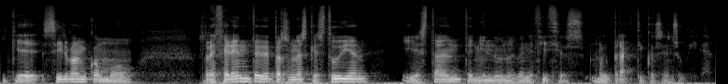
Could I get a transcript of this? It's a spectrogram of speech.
y que sirvan como referente de personas que estudian y están teniendo unos beneficios muy prácticos en su vida.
